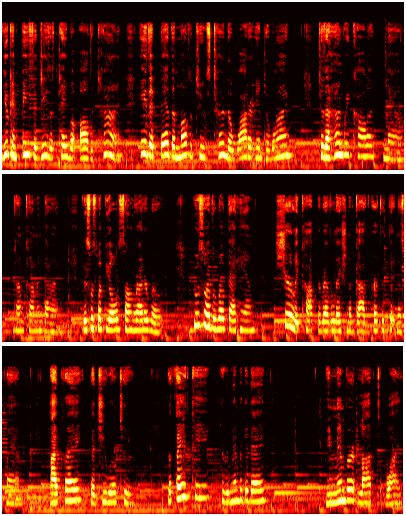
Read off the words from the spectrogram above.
You can feast at Jesus' table all the time. He that fed the multitudes turned the water into wine. To the hungry calleth now, come, come and dine. This was what the old songwriter wrote. Whosoever wrote that hymn surely caught the revelation of God's perfect fitness plan. I pray that you will too. The faith key to remember today remember Lot's wife.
